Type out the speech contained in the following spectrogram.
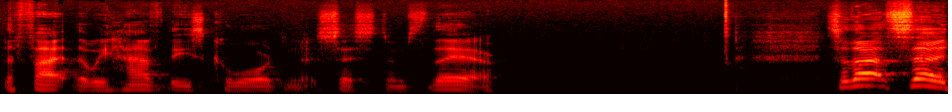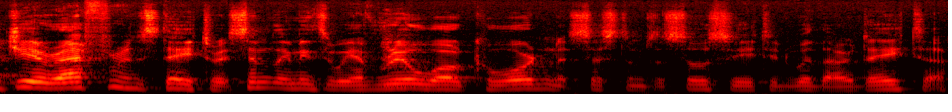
the fact that we have these coordinate systems there. So that's uh, georeference data. It simply means that we have real world coordinate systems associated with our data.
